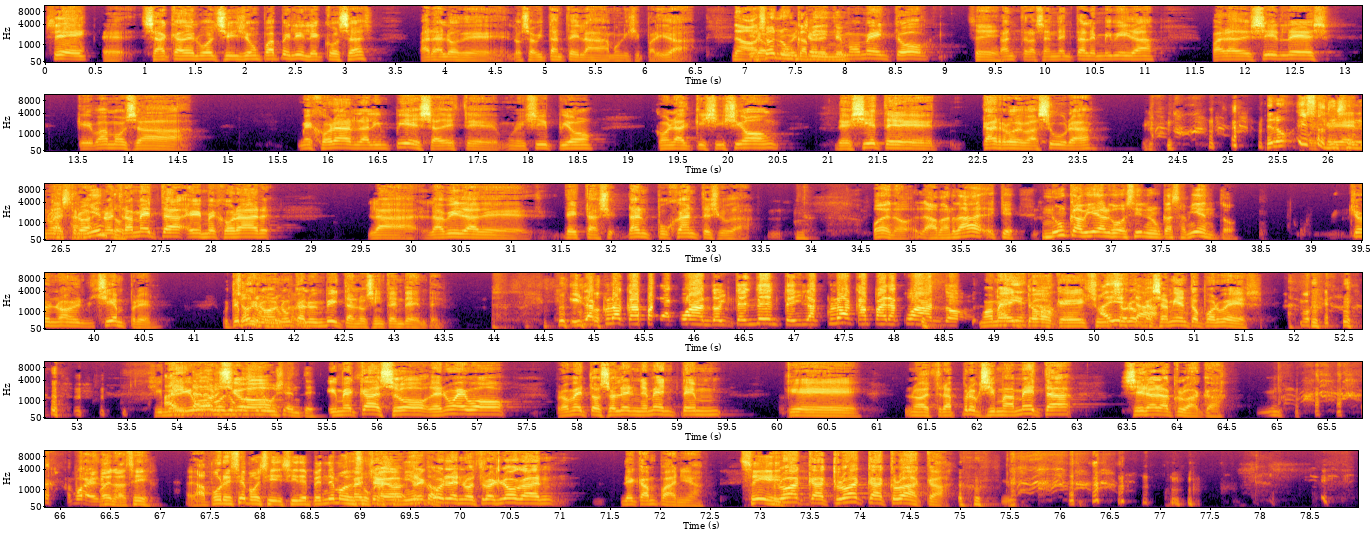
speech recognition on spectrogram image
Sí, eh, saca del bolsillo un papel y lee cosas para los de los habitantes de la municipalidad. No, Quiero yo nunca vi. este momento Sí. tan trascendental en mi vida para decirles que vamos a mejorar la limpieza de este municipio con la adquisición de siete carros de basura. Pero eso porque dice el nuestro- casamiento. nuestra meta es mejorar la, la vida de, de esta tan pujante ciudad. Bueno, la verdad es que nunca vi algo así en un casamiento. Yo no, siempre. Usted Yo porque no, nunca lo invitan los intendentes. ¿Y la cloaca para cuándo, intendente? ¿Y la cloaca para cuándo? Momento, está, que es un ahí solo está. casamiento por vez. Si me Ahí está la voz de un divorcio contribuyente. y me caso de nuevo, prometo solemnemente que nuestra próxima meta será la cloaca. Bueno, Bueno, sí. Apúrese porque si, si dependemos de su Este, casamiento. recuerden nuestro eslogan de campaña. Sí. Cloaca, cloaca, cloaca.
